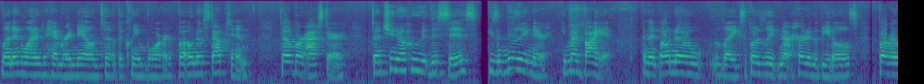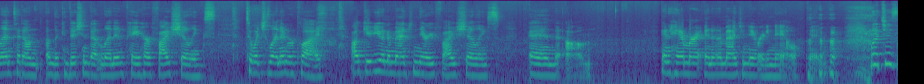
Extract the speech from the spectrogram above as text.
Lennon wanted to hammer a nail into the clean board, but Ono stopped him. Dunbar asked her, "Don't you know who this is? He's a millionaire. He might buy it." And then Ono, like supposedly not heard of the Beatles, but relented on, on the condition that Lennon pay her five shillings. To which Lennon replied, "I'll give you an imaginary five shillings, and um, and hammer and an imaginary nail." And, which is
